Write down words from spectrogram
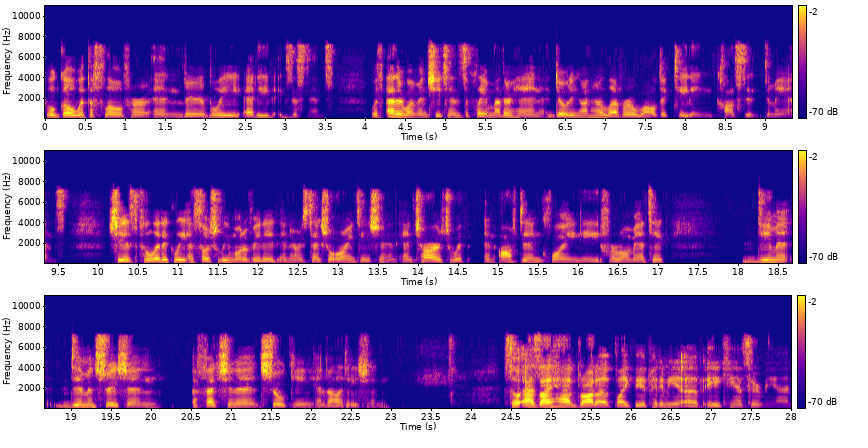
who'll go with the flow of her invariably eddied existence. With other women, she tends to play mother hen, doting on her lover while dictating constant demands. She is politically and socially motivated in her sexual orientation and charged with an often cloying need for romantic dem- demonstration affectionate stroking and validation. So, as I had brought up, like the epitome of a cancer man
